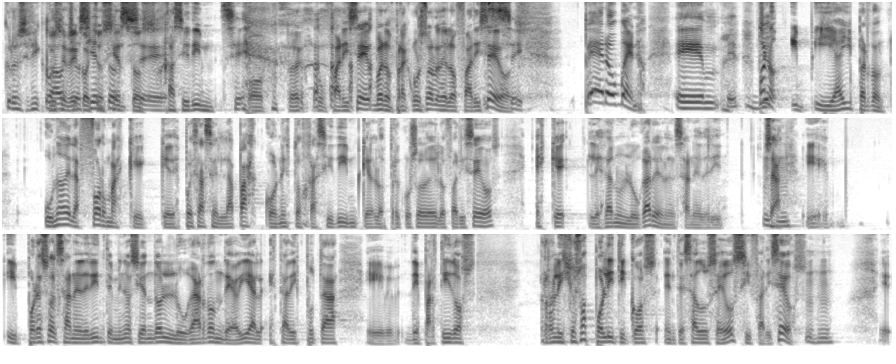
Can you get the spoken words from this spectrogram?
crucificó, Crucificó a 800, 800 eh, Hasidim, sí. o fariseos, bueno, precursores de los fariseos. Sí. Pero bueno, eh, eh, yo- Bueno, y, y ahí, perdón, una de las formas que, que después hacen la paz con estos Hasidim, que eran los precursores de los fariseos, es que les dan un lugar en el Sanedrín. O sea, eh, y por eso el Sanedrín terminó siendo el lugar donde había esta disputa eh, de partidos religiosos políticos entre saduceos y fariseos. Eh,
